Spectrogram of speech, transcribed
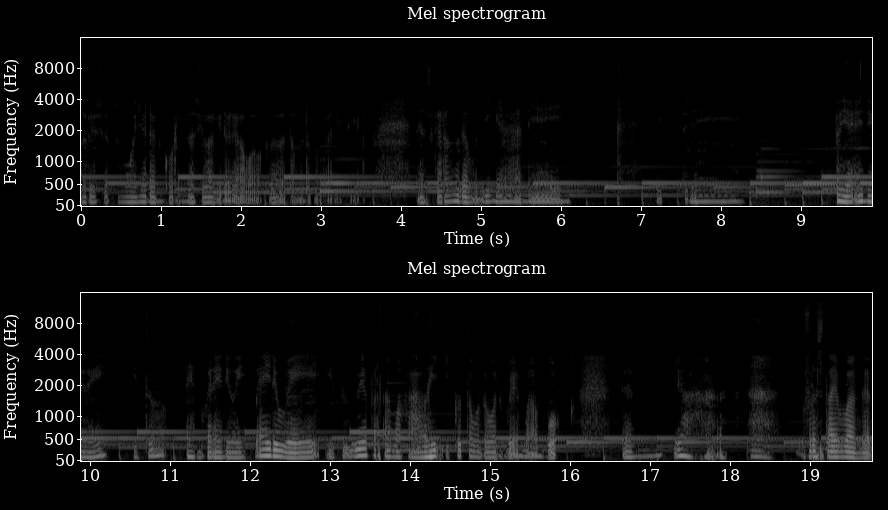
ngeriset semuanya dan koordinasi lagi dari awal ke teman-teman panitia. Dan sekarang udah mendingan nih gitu deh. Oh ya anyway itu eh bukan anyway by the way itu gue pertama kali ikut teman-teman gue mabok. Dan ya first time banget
